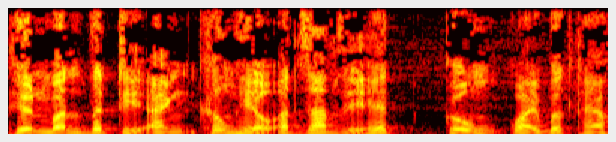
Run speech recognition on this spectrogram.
Thiên Mẫn với Trì Anh không hiểu ất giáp gì hết, cũng quay bước theo.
